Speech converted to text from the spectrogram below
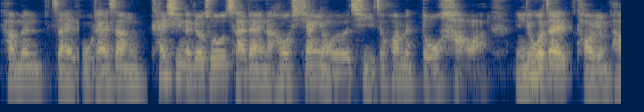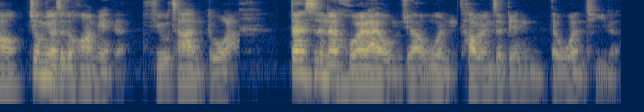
他们在舞台上开心的丢出彩带，然后相拥而泣，这画面多好啊！你如果在桃园抛就没有这个画面的，feel 差很多啊。但是呢，回来我们就要问桃园这边的问题了。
